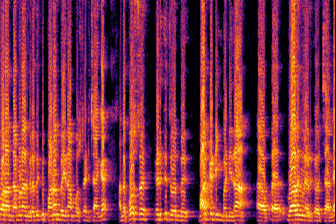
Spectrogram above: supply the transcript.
போறான் தமிழங்கிறதுக்கு பணம் போய் தான் போஸ்ட் அடிச்சாங்க. அந்த போஸ்டர் எடுத்துட்டு வந்து மார்க்கெட்டிங் பண்ணி தான் விவாதங்களை எடுக்க வச்சாங்க.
